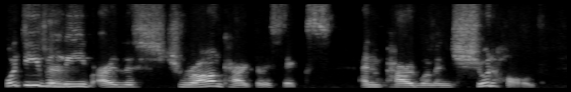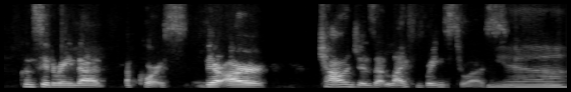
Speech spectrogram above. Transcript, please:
what do you Sure. believe are the strong characteristics an empowered woman should hold considering that of course there are challenges that life brings to us Yeah.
